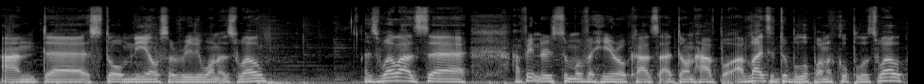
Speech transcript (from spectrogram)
and uh, Storm Neos I really want as well. As well as, uh, I think there is some other hero cards that I don't have, but I'd like to double up on a couple as well.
